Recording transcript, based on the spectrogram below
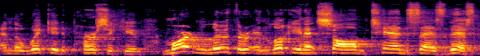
and the wicked persecute. Martin Luther, in looking at Psalm 10, says this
